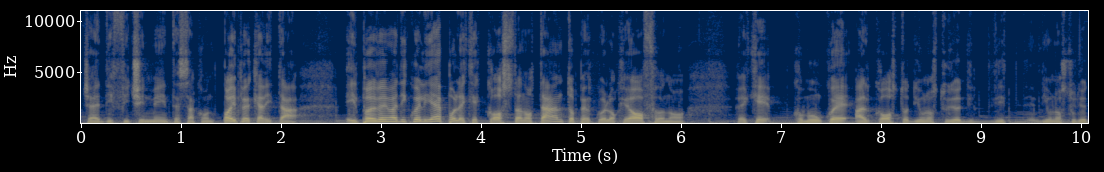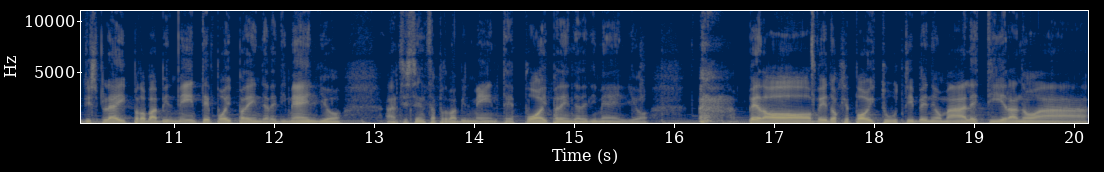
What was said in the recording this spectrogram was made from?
cioè difficilmente sa con... Poi per carità, il problema di quelli Apple è che costano tanto per quello che offrono, perché comunque al costo di uno studio, di, di- di uno studio display probabilmente puoi prendere di meglio, anzi senza probabilmente puoi prendere di meglio, però vedo che poi tutti bene o male tirano a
